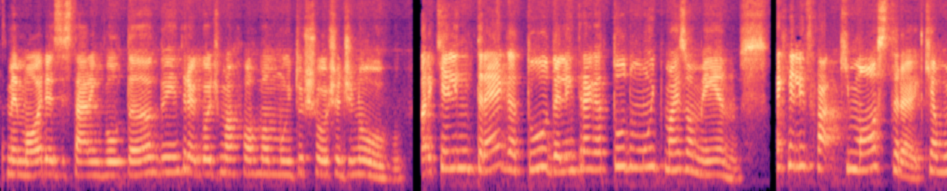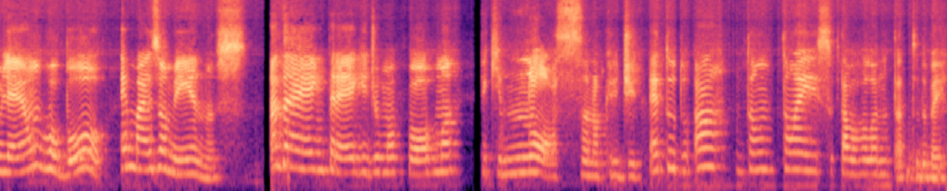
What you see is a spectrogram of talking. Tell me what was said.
as memórias estarem voltando e entregou de uma forma muito xoxa de novo. Na hora que ele entrega tudo, ele entrega tudo muito mais ou menos. Hora que ele que mostra que a mulher é um robô, é mais ou menos nada é entregue de uma forma fique, nossa, não acredito. É tudo, ah, então, então é isso que tava rolando, tá tudo bem.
